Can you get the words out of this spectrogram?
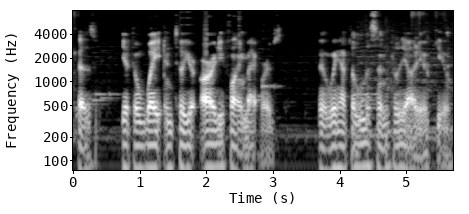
because you have to wait until you're already flying backwards. So we have to listen for the audio cue.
